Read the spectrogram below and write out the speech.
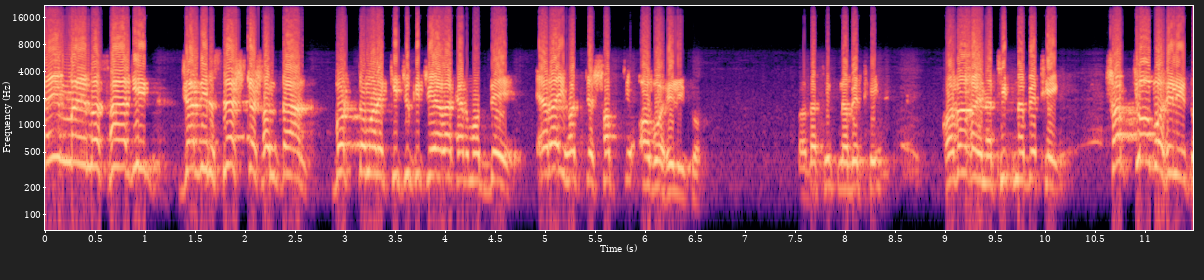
আইমাই মাসাজিদ, জাতির শ্রেষ্ঠ সন্তান। বর্তমানে কিছু কিছু এলাকার মধ্যে এরাই হচ্ছে সবচেয়ে অবহেলিত। কথা ঠিক না কথা না ঠিক না সবচেয়ে অবহেলিত।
